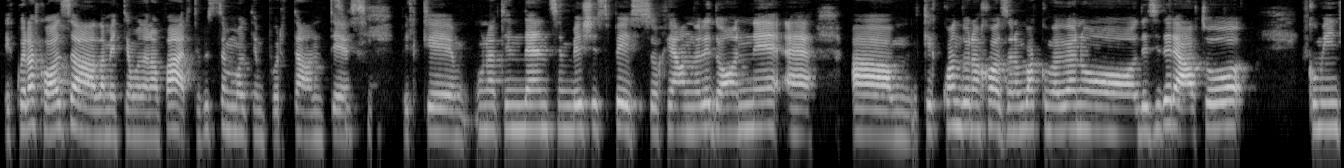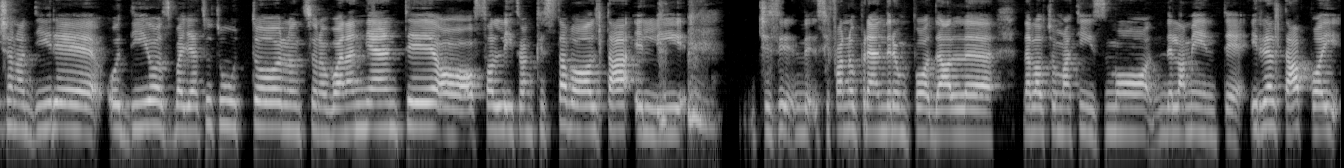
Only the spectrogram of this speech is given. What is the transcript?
e quella cosa la mettiamo da una parte. Questo è molto importante sì, sì. perché una tendenza invece spesso che hanno le donne è uh, che quando una cosa non va come avevano desiderato cominciano a dire oddio ho sbagliato tutto, non sono buona a niente, ho, ho fallito anche stavolta e lì ci si, si, fanno prendere un po' dal, dall'automatismo della mente. In realtà poi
